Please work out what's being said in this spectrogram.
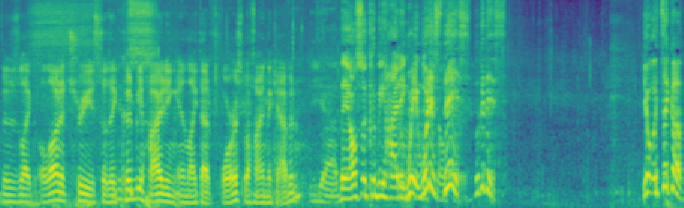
There's like a lot of trees, so they could be hiding in like that forest behind the cabin. Yeah, they also could be hiding. wait, in what the is shelter. this? Look at this. Yo, it's like a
